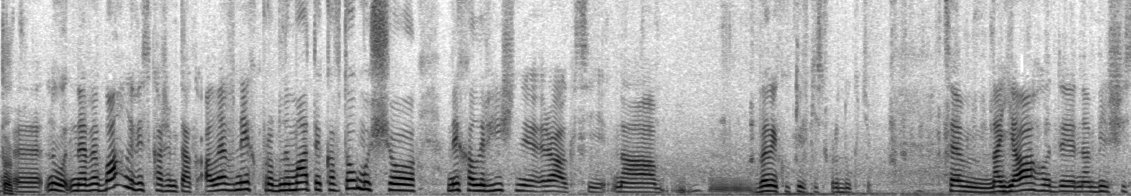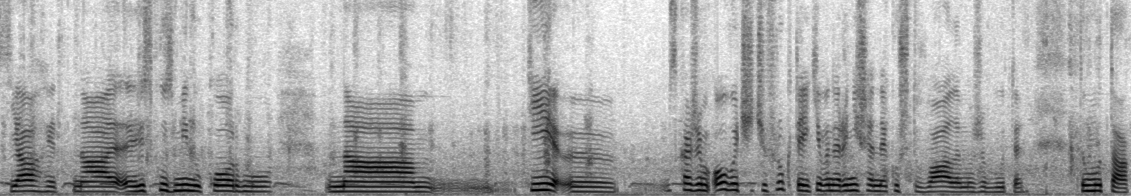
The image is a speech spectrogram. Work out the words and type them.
Так. Е, ну, не вибагливі, скажімо так, але в них проблематика в тому, що в них алергічні реакції на велику кількість продуктів. Це на ягоди, на більшість ягід, на різку зміну корму, на ті, е, скажімо, овочі чи фрукти, які вони раніше не куштували, може бути. Тому так.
